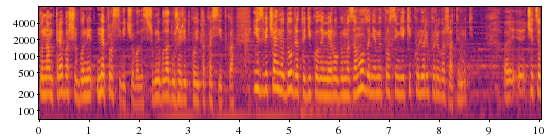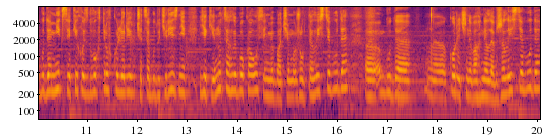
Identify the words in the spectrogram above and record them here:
То нам треба, щоб вони не просвічувалися, щоб не була дуже рідкою така сітка. І звичайно, добре тоді, коли ми робимо замовлення, ми просимо, які кольори переважатимуть. Е, е, Чи це буде мікс якихось двох-трьох кольорів, чи це будуть різні які. Ну, це глибока осінь, ми бачимо, жовте листя буде, е, буде коричневе гниле вже листя буде,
